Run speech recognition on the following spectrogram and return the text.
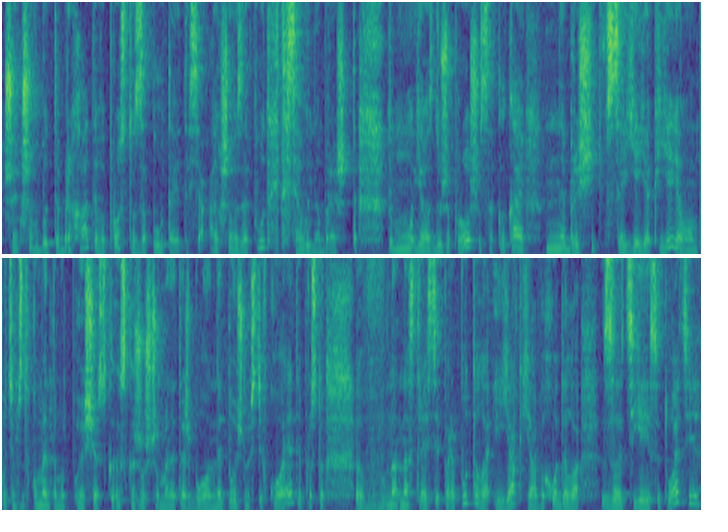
що якщо ви будете брехати, ви просто заплутаєтеся. А якщо ви заплутаєтеся, ви набрешете. Тому я вас дуже прошу, закликаю, не брешіть. Все є, як є. Я вам потім з документами ще скажу, що в мене теж було неточності в коети, просто е, на, на стресі перепутала, і як я виходила з цієї ситуації,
